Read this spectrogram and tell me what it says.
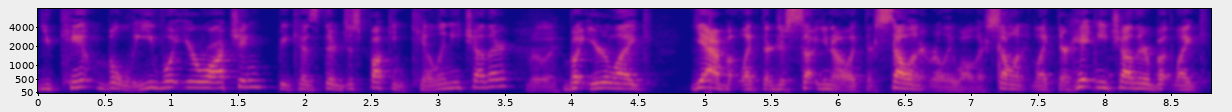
you can't believe what you're watching because they're just fucking killing each other. Really? But you're like, yeah, but like they're just you know like they're selling it really well. They're selling it like they're hitting each other, but like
